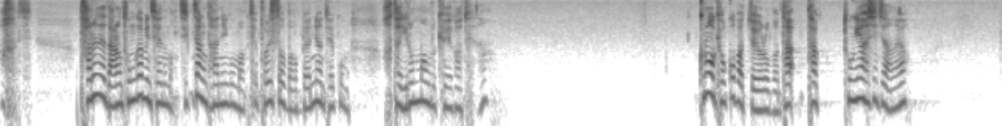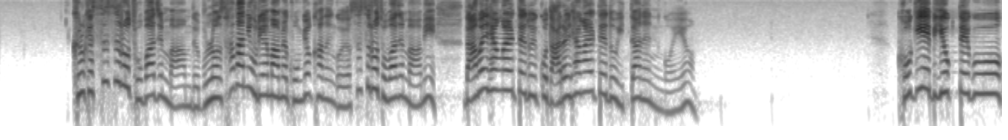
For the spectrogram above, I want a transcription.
아, 다른 애 나랑 동갑인 쟤는 막 직장 다니고 막 쟤 벌써 막 몇 년 됐고 막, 아, 나 이런 마음으로 교회 가도 되나? 그런 거 겪어봤죠, 여러분. 다, 다 동의하시지 않아요? 그렇게 스스로 좁아진 마음들, 물론 사단이 우리의 마음을 공격하는 거예요. 스스로 좁아진 마음이 남을 향할 때도 있고 나를 향할 때도 있다는 거예요. 거기에 미혹되고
